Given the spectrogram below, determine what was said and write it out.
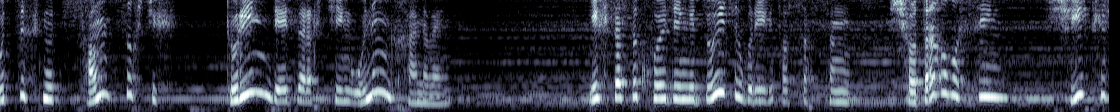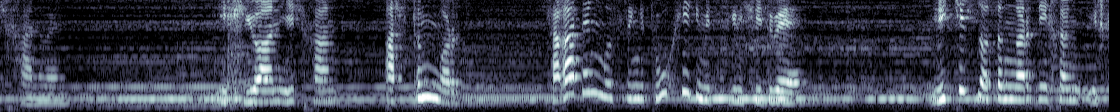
үзэх нүд сонсогч их төрийн дээд зарагчийн үнэн хаана байна? Их засаг хуулийн зүйл бүрийг тусгасан шудраг бусын шийтгэл хаана байна? Их юан ил хаанд алтан орд цагаадын улсын түүхийг мэддэг нь хідвэ ижил олон ардынхан эрх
